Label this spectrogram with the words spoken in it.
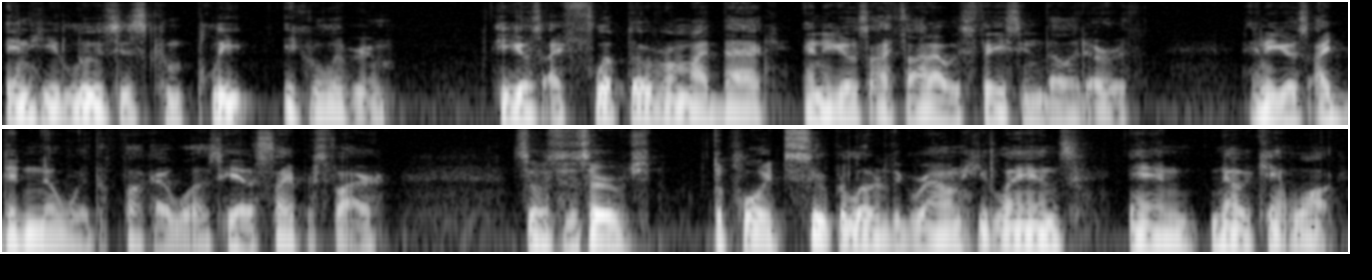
and he loses complete equilibrium. He goes, I flipped over on my back, and he goes, I thought I was facing belly to earth. And he goes, I didn't know where the fuck I was. He had a CYPRES fire. So his reserves deployed super low to the ground. He lands, and now he can't walk.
